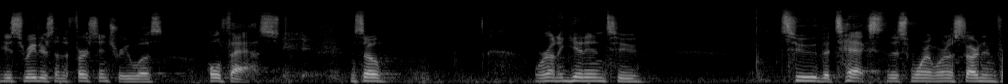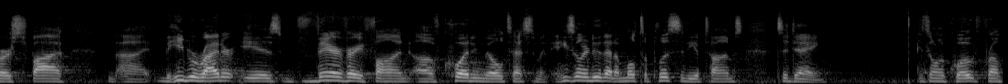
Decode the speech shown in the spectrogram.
his readers in the first century was hold fast. And so we're going to get into to the text this morning. We're going to start in verse 5. Uh, the Hebrew writer is very, very fond of quoting the Old Testament, and he's going to do that a multiplicity of times today. He's going to quote from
